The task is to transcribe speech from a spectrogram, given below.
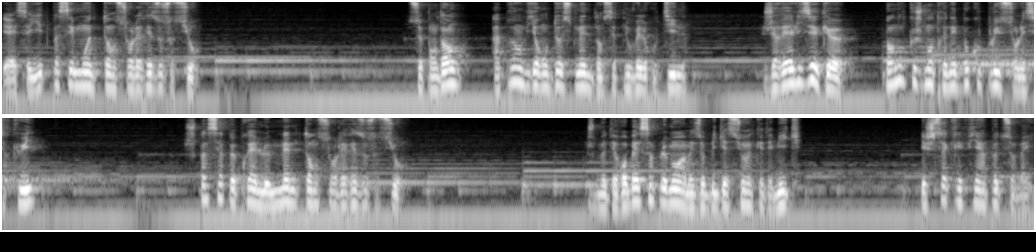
et à essayer de passer moins de temps sur les réseaux sociaux. Cependant, après environ deux semaines dans cette nouvelle routine, j'ai réalisé que, pendant que je m'entraînais beaucoup plus sur les circuits, je passais à peu près le même temps sur les réseaux sociaux. Je me dérobais simplement à mes obligations académiques et je sacrifiais un peu de sommeil.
